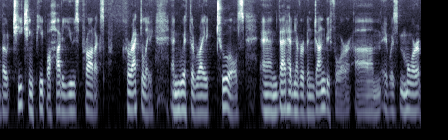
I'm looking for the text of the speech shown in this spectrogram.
about teaching people how to use products correctly and with the right tools. And that had never been done before. Um, it was more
